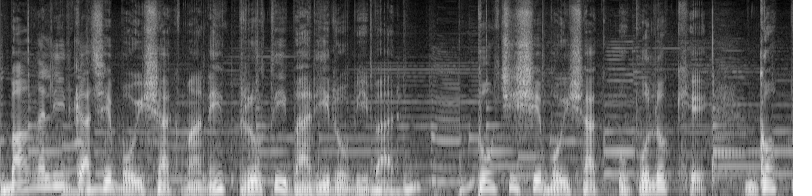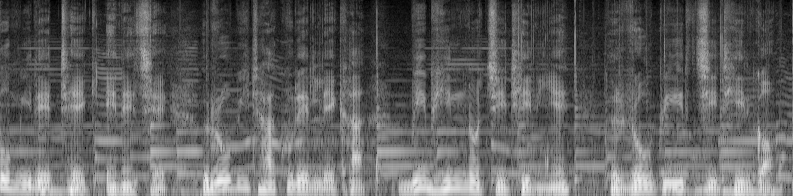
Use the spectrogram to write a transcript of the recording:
বাঙালির কাছে বৈশাখ মানে প্রতিবারই রবিবার। পঁচিশে বৈশাখ উপলক্ষে গপ্পমিরে ঠেক এনেছে রবি ঠাকুরের লেখা বিভিন্ন চিঠি নিয়ে রবির চিঠির গপ্প।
